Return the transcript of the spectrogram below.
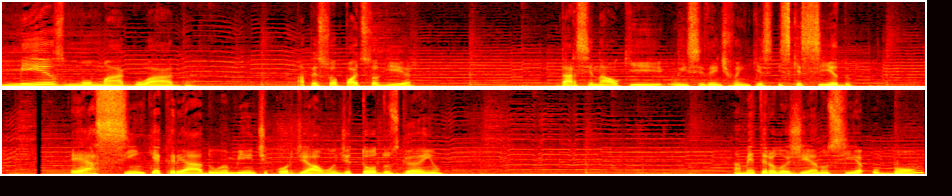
Mesmo magoada, a pessoa pode sorrir, dar sinal que o incidente foi esquecido. É assim que é criado um ambiente cordial onde todos ganham. A meteorologia anuncia o bom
